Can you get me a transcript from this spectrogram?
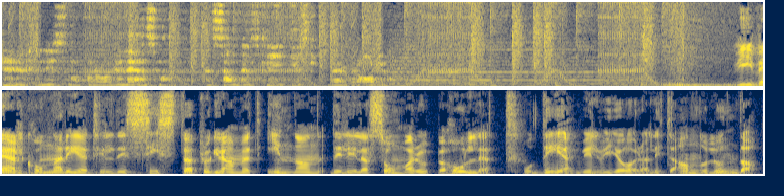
Du lyssnar på Radio Länsman, en samhällskritisk webbradio. Vi välkomnar er till det sista programmet innan det lilla sommaruppehållet. Och det vill vi göra lite annorlunda.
